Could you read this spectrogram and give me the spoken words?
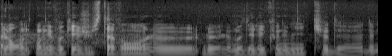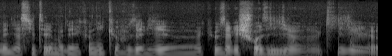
Alors, on, on évoquait juste avant le, le- le modèle économique de, de Médiacité, modèle économique que vous aviez, euh, que vous avez choisi, euh, qui, est, euh,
